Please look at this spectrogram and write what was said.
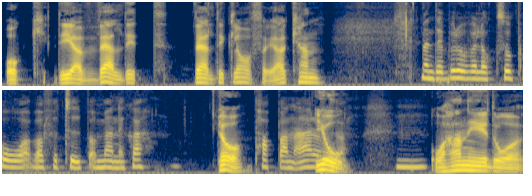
Och det är jag väldigt, väldigt glad för. Jag kan Men det beror väl också på vad för typ av människa ja. pappan är också. Jo, mm. och han är ju då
